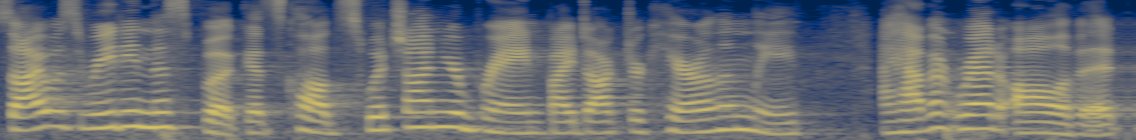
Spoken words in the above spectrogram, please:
So I was reading this book. It's called Switch on Your Brain by Dr. Carolyn Leaf. I haven't read all of it,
